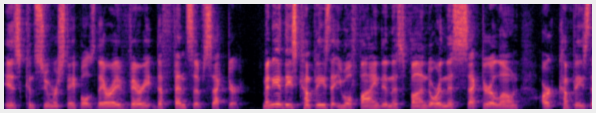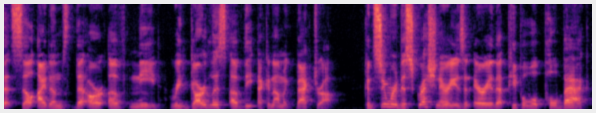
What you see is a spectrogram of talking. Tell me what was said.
is consumer staples. They are a very defensive sector. Many of these companies that you will find in this fund or in this sector alone are companies that sell items that are of need, regardless of the economic backdrop. Consumer discretionary is an area that people will pull back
